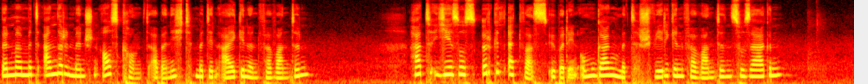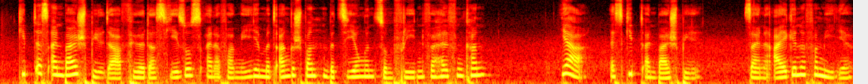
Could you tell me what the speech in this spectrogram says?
wenn man mit anderen Menschen auskommt, aber nicht mit den eigenen Verwandten? Hat Jesus irgendetwas über den Umgang mit schwierigen Verwandten zu sagen? Gibt es ein Beispiel dafür, dass Jesus einer Familie mit angespannten Beziehungen zum Frieden verhelfen kann? Ja, es gibt ein Beispiel, seine eigene Familie.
